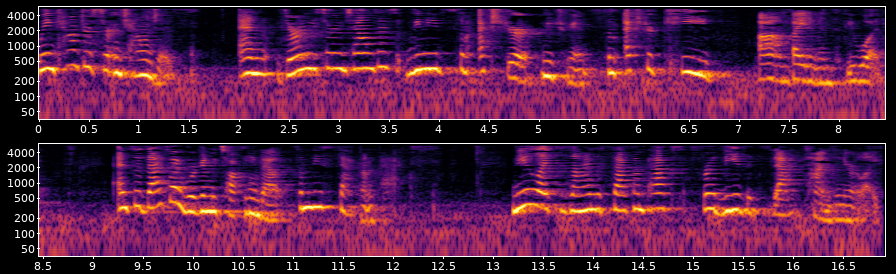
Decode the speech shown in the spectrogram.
we encounter certain challenges. And during these certain challenges, we need some extra nutrients, some extra key um, vitamins, if you would. And so that's why we're gonna be talking about some of these Stack-On Packs. Neolife designed the Stack-On Packs for these exact times in your life.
